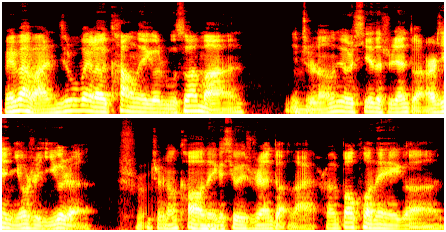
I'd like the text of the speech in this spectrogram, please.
没办法，你就是为了抗那个乳酸嘛，你只能就是歇的时间短，而且你又是一个人，是只能靠那个休息时间短来。然后包括那个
